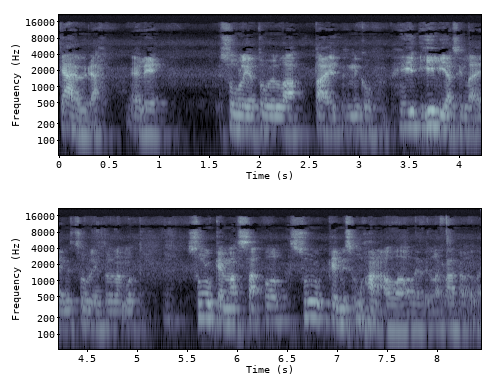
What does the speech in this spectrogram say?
käydä. Eli suljetuilla, tai niin kuin hiljaisilla, ei nyt suljetuilla, mutta sulkemassa, sulkemisuhan alla olevilla radoilla.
